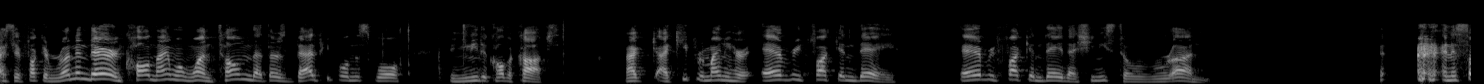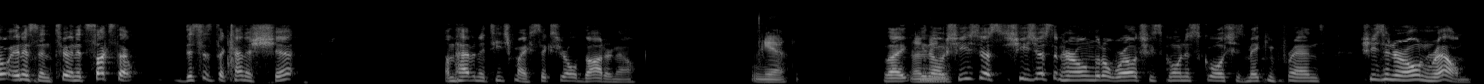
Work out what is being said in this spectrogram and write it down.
I said, fucking run in there and call 911. Tell them that there's bad people in the school and you need to call the cops. I, I keep reminding her every fucking day, every fucking day that she needs to run. and it's so innocent too. And it sucks that this is the kind of shit I'm having to teach my six year old daughter now. Yeah. Like, I you know, mean- she's just she's just in her own little world. She's going to school, she's making friends. She's in her own realm.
